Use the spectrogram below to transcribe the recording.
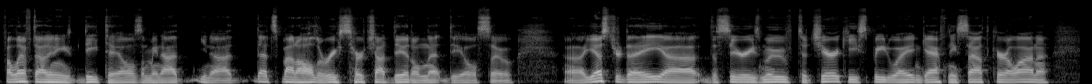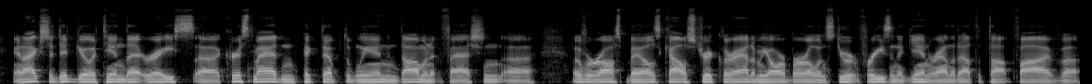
if I left out any details, I mean, I you know I, that's about all the research I did on that deal. So. Uh, yesterday, the series moved to Cherokee Speedway in Gaffney, South Carolina, and I actually did go attend that race. Uh, Chris Madden picked up the win in dominant fashion uh, over Ross Bailes, Kyle Strickler, Adam Yarborough, and Stuart Friesen again rounded out the top five. Uh,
